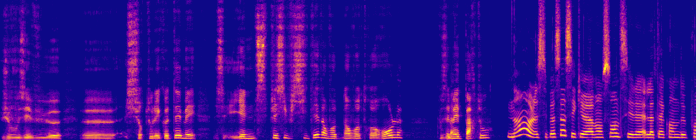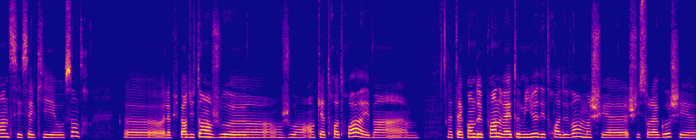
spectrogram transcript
je vous ai vu euh, euh, sur tous les côtés, mais il y a une spécificité dans votre, dans votre rôle Vous aimez être partout? Non, c'est pas ça. C'est que avançante, c'est la- l'attaquante de pointe, c'est celle qui est au centre. Euh, la plupart du temps, on joue, euh, on joue en, en 4-3-3 et ben l'attaquante de pointe va être au milieu des trois devant. Moi, je suis, je suis sur la gauche et euh,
